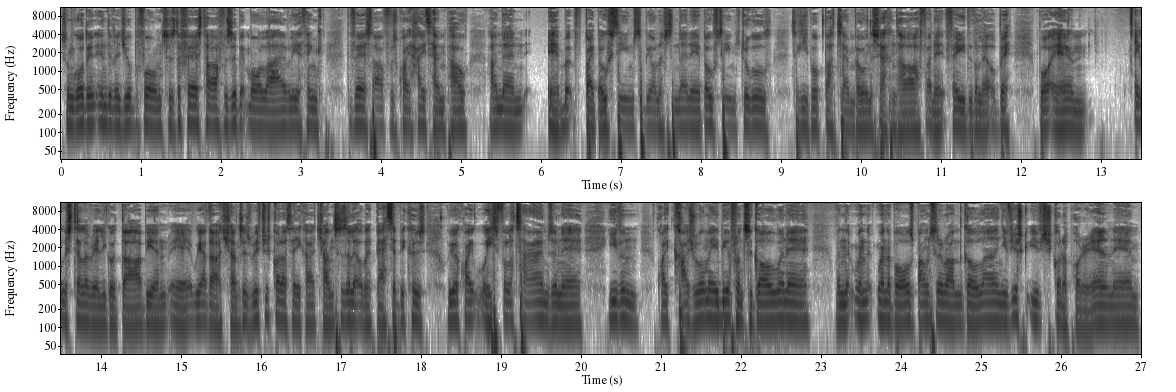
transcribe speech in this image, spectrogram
some good individual performances. The first half was a bit more lively. I think the first half was quite high tempo, and then uh, by both teams to be honest. And then uh, both teams struggled to keep up that tempo in the second half, and it faded a little bit. But um, it was still a really good derby and uh, we had our chances. We've just got to take our chances a little bit better because we were quite wasteful at times and uh, even quite casual maybe in front of goal when uh, when the, when the, when the ball's bouncing around the goal line. You've just you've just got to put it in. And um,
